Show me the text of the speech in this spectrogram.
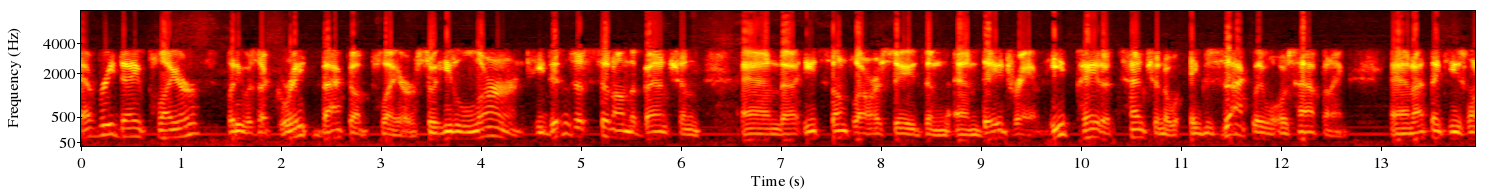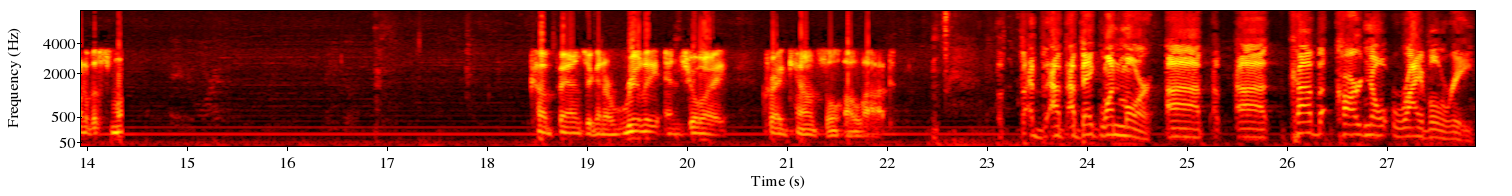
everyday player, but he was a great backup player. So he learned. He didn't just sit on the bench and and uh, eat sunflower seeds and and daydream. He paid attention to exactly what was happening, and I think he's one of the smart. Cub fans are going to really enjoy Craig Counsell a lot. I, I beg one more. Uh, uh, Cub Cardinal rivalry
